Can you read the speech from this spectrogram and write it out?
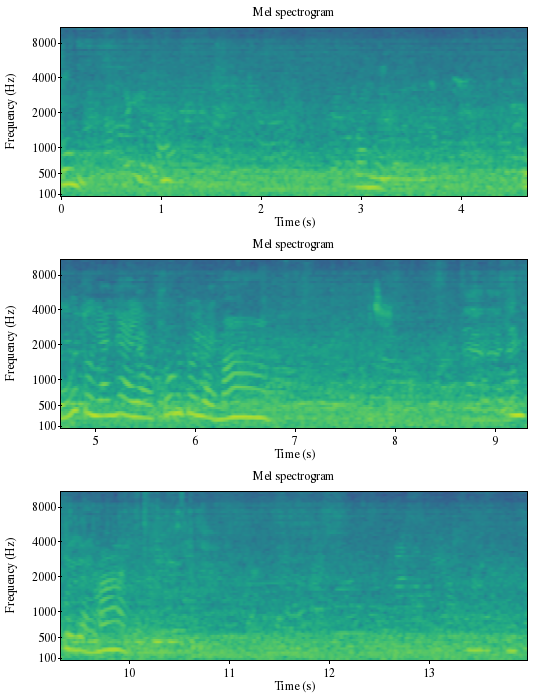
กุ้งไม่คือหมึกอู้ตัวใหญ่ๆอะกุ้งตัวใหญ่มาก ตัวใหญ่มาก ข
